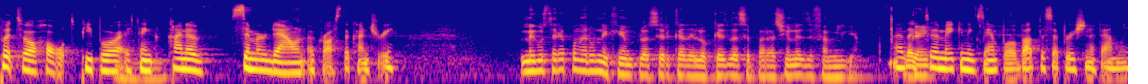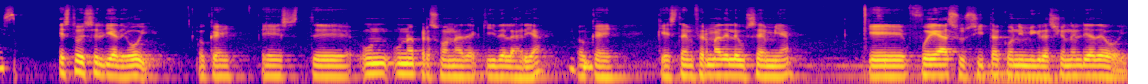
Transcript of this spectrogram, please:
put to a halt, people are, I think, kind of simmered down across the country. Me gustaría poner un ejemplo acerca de lo que es las separaciones de familia. I'd like to make an example about the separation of families. Esto es el día de hoy, ¿ok? Este, un- una persona de aquí del área, ¿ok? Que está enferma de leucemia, que fue a su cita con inmigración el día de hoy.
